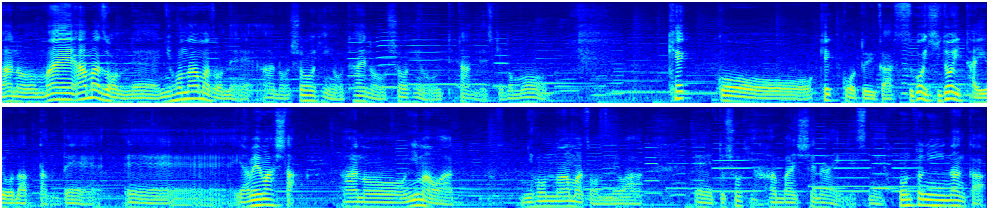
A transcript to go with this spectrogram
あの前アマゾンで日本のアマゾンであの商品をタイの商品を売ってたんですけども結構結構というかすごいひどい対応だったので、えー、やめました。あの今は日本のアマゾンではえーと、商品販売してないですね。本当になんか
